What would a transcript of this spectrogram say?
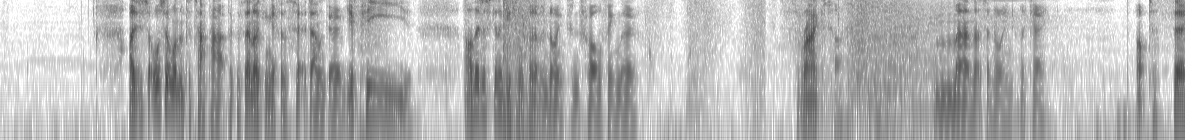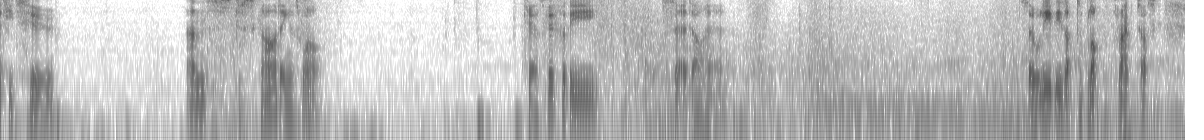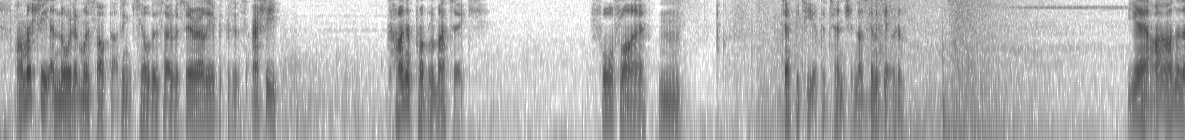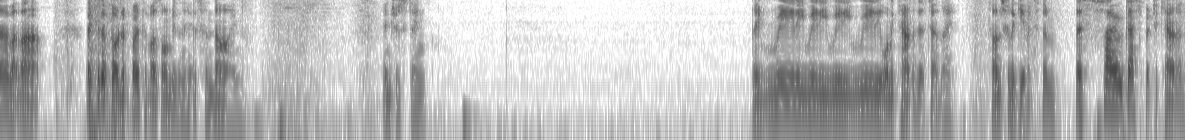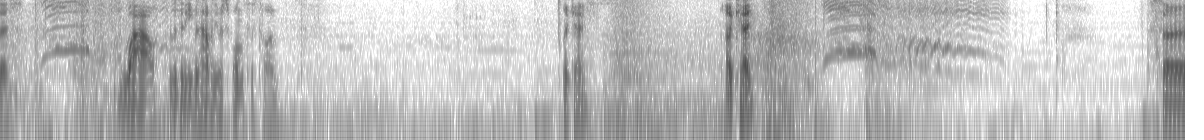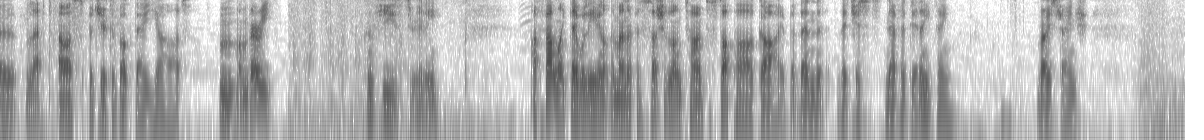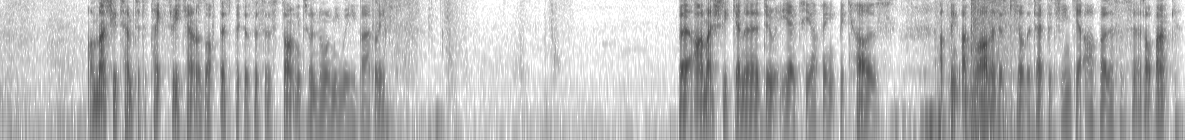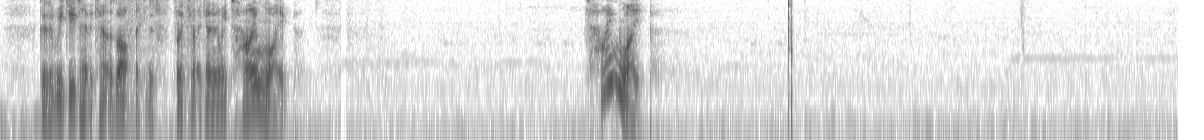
I just also want them to tap out because then I can go for the Citadel and go, yippee! Are there just going to be some kind of annoying control thing though? Thragtusk. Man, that's annoying. Okay. Up to 32. And discarding as well. Okay, let's go for the Citadel here. So we'll leave these up to block the Thragtusk. I'm actually annoyed at myself that I didn't kill this Overseer earlier because it's actually kind of problematic. Four flyer. Hmm. Deputy of Detention. That's going to get rid of yeah, I, don't know about that. They could have rid of both of our zombies and hit us for 9. Interesting. They really, really, really, really want to counter this, don't they? So I'm just going to give it to them. They're so desperate to counter this. Wow. And they didn't even have any response this time. Okay. Okay. So let us Bojuka Bog their yard. Hmm, I'm very confused really. I felt like they were leaving up the manor for such a long time to stop our guy, but then they just never did anything. Very strange. I'm actually tempted to take three counters off this because this is starting to annoy me really badly. But I'm actually going to do an EOT, I think, because I think I'd rather just kill the deputy and get our Bolas of Citadel back. Because if we do take the counters off, they can just flicker it again anyway. Time wipe. Time wipe.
